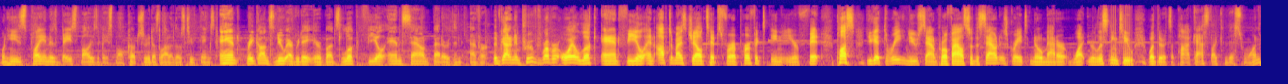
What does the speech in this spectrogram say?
when he's playing his baseball. He's a baseball coach, so he does a lot of those two things. And Raycon's new everyday earbuds look, feel, and sound better than ever. They've got an improved rubber oil look and feel and optimized gel tips for a perfect in ear fit. Plus, you get three new sound profiles, so the sound is great no matter what you're listening to, whether it's a podcast like this one,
